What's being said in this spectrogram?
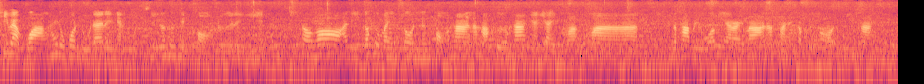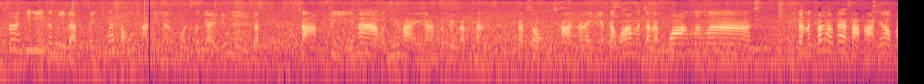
ที่แบบวางให้ทุกคนดูได้เลยเนี่ยกุชชี่ก็คือเห็นของเลยอะไรอย่างนี้แล้วก็อันนี้ก็คือมาอีกโซนหนึ่งของห้างนะคะ คือห้างเนี้ยใหญ่มากมาจะพาไปดูว่ามีอะไรบ้างนะคะในช็อปปิ้งมอที่ห้างนี้ห้างที่นี่จะมีแบบเป็นแค่สองชั้นเองนะทุกคนส่วนใหญ่ไม่มีแบบสามสี่ห้าเหมือนที่ไทยนะ จะเป็นแบบชั้นแบบสองชั้นอะไรอย่างเงี้ย แต่ว่ามันจะแบบกว้างมากๆ แต่มันก็แล้วแต่สาขาที่เราไป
